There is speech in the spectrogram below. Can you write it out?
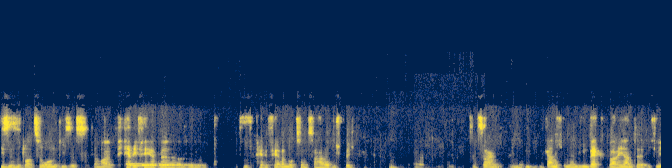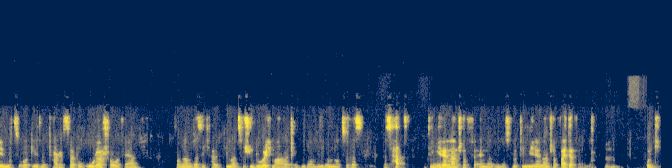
diese Situation, dieses, sag mal, periphere, äh, dieses periphere Nutzungsverhalten, sprich, äh, sozusagen gar nicht in der Lean-Back-Variante, ich lehne mich zurück, lese eine Tageszeitung oder schaue fern, sondern dass ich halt immer zwischendurch mal wieder ein Medium nutze, das, das hat die Medienlandschaft verändert und das wird die Medienlandschaft weiter verändern. Mhm. Und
